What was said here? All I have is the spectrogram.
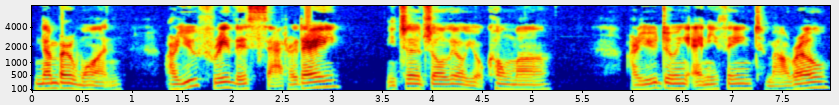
Number one, Are you free this Saturday? 你这周六有空吗？Are you doing anything tomorrow?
